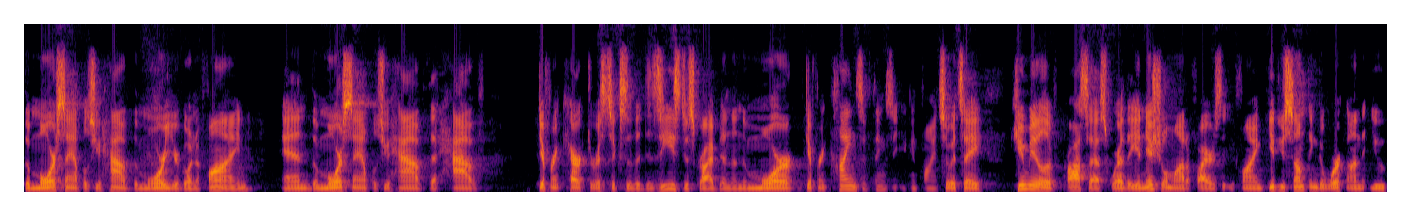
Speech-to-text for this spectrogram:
The more samples you have, the more you're going to find, and the more samples you have that have different characteristics of the disease described in them, the more different kinds of things that you can find. So it's a cumulative process where the initial modifiers that you find give you something to work on that you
